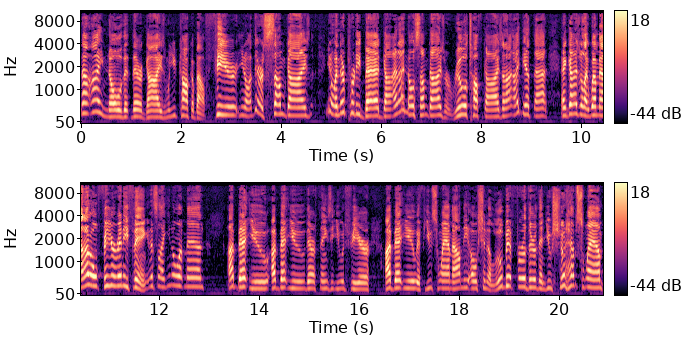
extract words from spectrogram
Now, I know that there are guys, when you talk about fear, you know, there are some guys, you know, and they're pretty bad guys. And I know some guys are real tough guys, and I, I get that. And guys are like, well, man, I don't fear anything. And it's like, you know what, man? I bet you, I bet you there are things that you would fear. I bet you if you swam out in the ocean a little bit further than you should have swam,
